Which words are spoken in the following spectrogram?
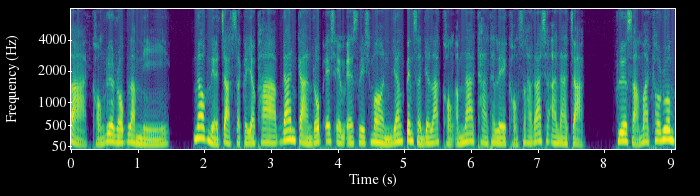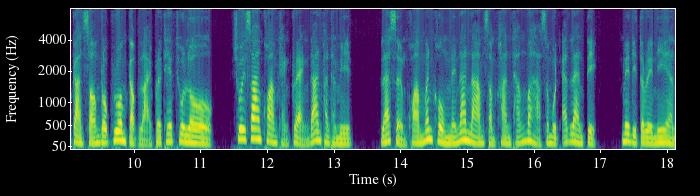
ศาสตร์ของเรือรบลำนี้ นอกเหนือจากศักยภาพด้านการรบ HMS Richmond ยังเป็นสัญลักษณ์ของอำนาจทางทะเลของสหราชอาณาจักร เรือสามารถเข้าร่วมการซ้อมรบร่วมกับหลายประเทศทั่วโลก ช่วยสร้างความแข็งแกร่งด้านพันธมิตร และเสริมความมั่นคงในน่านน้ำสำคัญทั้งมหาสมุทรแอตแลนติก เมดิเตอร์เรเนียน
